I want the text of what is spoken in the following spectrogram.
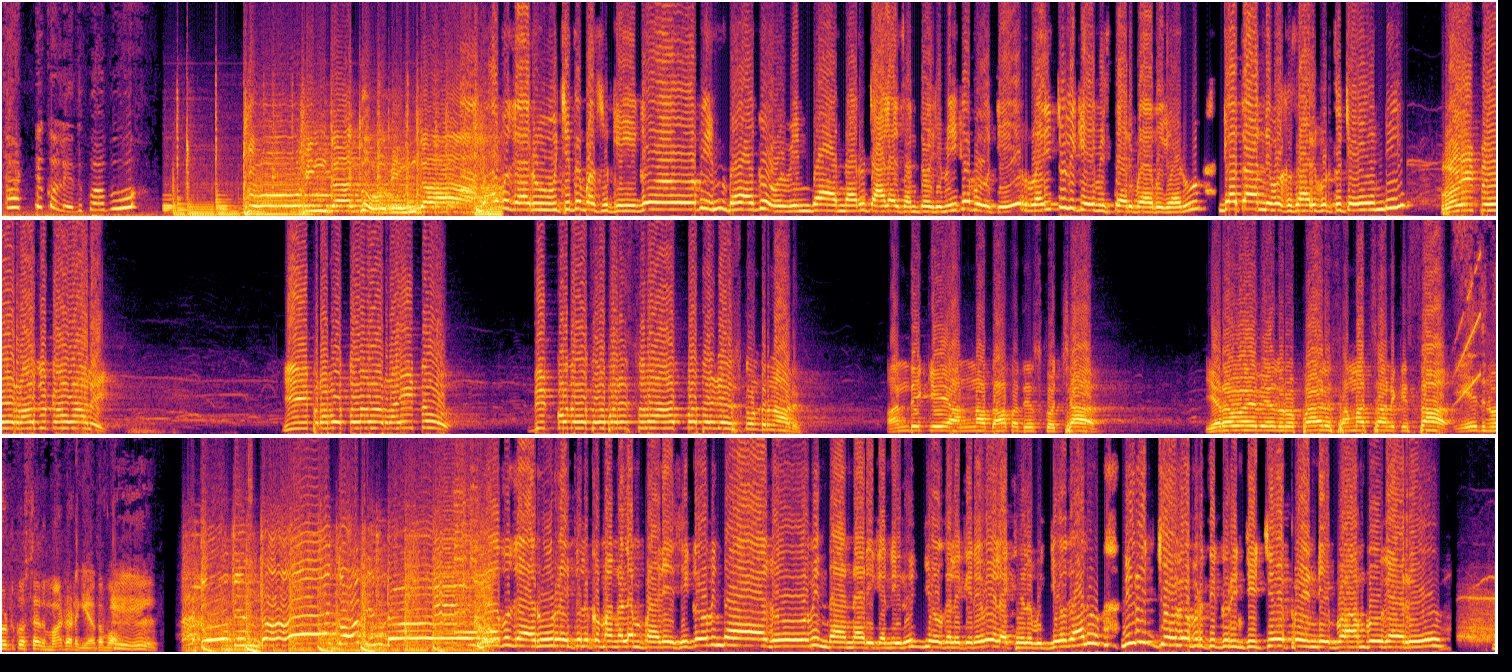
తట్టుకోలేదు బాబు. గోవింద గోవింద. బాబు గారు ఉచిత బస్సుకి గోవింద గోవింద అన్నారు. చాలా సంతోషం. ఇకపోతే రైతులకి ఏమిస్తారు బాబు గారు గతాన్ని ఒకసారి గుర్తు చేయండి. రైతే రాజు కావాలి. ఈ ప్రభుత్వంలో రైతు దిక్కుదోచల పరిస్థితుల్లో ఆత్మహత్య చేసుకుంటున్నాడు. అందుకే అన్నదాత తీసుకొచ్చా ఇరవై వేల రూపాయలు సంవత్సరానికి ఇస్తా. ఏది నోటుకొస్తే అది మాట్లాడక ఎదవా? గోవింద గోవింద. బాబు గారు రైతులకు మంగళం పాడేసి గోవింద గోవింద అన్నారు ఇక నిరుద్యోగులకు ఇరవై లక్షల ఉద్యోగాలు నిరుద్యోగ వృత్తి గురించి చెప్పండి బాంబు గారు.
